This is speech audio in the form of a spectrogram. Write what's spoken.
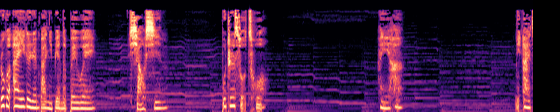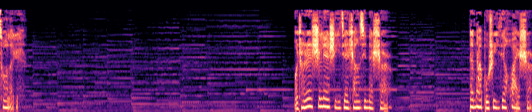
如果爱一个人把你变得卑微、小心、不知所措，很遗憾，你爱错了人。我承认失恋是一件伤心的事儿，但它不是一件坏事儿。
